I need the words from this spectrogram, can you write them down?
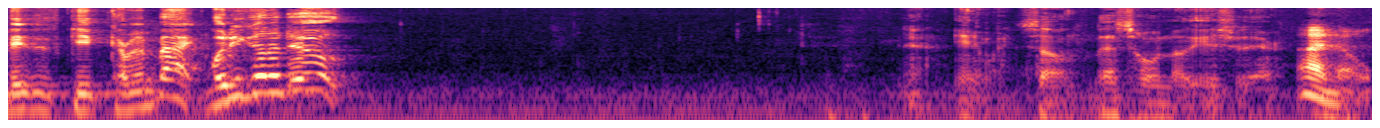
They just keep coming back. What are you gonna do? Yeah. Anyway, so that's a whole nother issue there. i know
